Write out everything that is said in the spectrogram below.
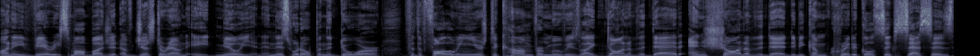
on a very small budget of just around 8 million. And this would open the door for the following years to come for movies like Dawn of the Dead and Shaun of the Dead to become critical successes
